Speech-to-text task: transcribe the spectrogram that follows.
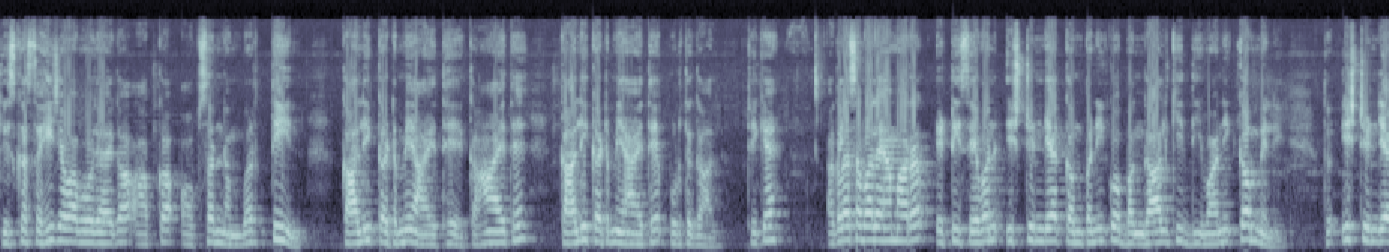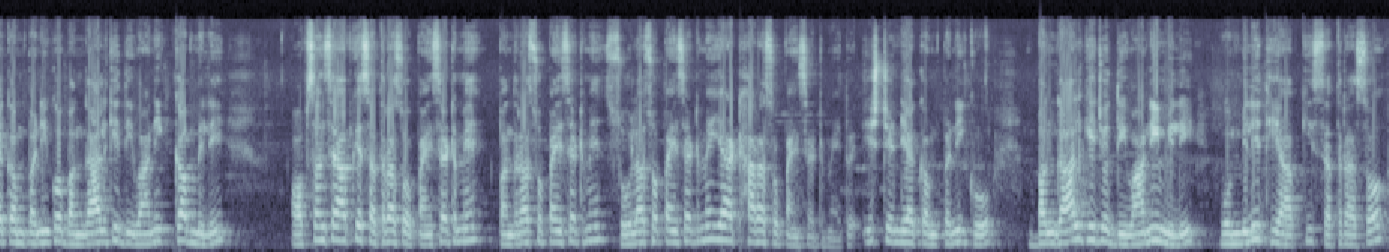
तो इसका सही जवाब हो जाएगा आपका ऑप्शन नंबर तीन। कालीकट में आए थे। कहाँ आए थे? कालीकट में आए थे पुर्तगाल, ठीक है? अगला सवाल है हमारा 87 ईस्ट इंडिया कंपनी को बंगाल की दीवानी कब मिली? तो ईस्ट इंडिया कंपनी को बंगाल की दीवानी कब मिली? ऑप्शन से आपके सत्रह सौ पैंसठ में, पंद्रह में, सोलह में या अठारह सौ पैंसठ में। तो ईस्ट इंडिया कंपनी को बंगाल की जो दीवानी मिली, वो मिली थी आपकी सत्रह सौ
